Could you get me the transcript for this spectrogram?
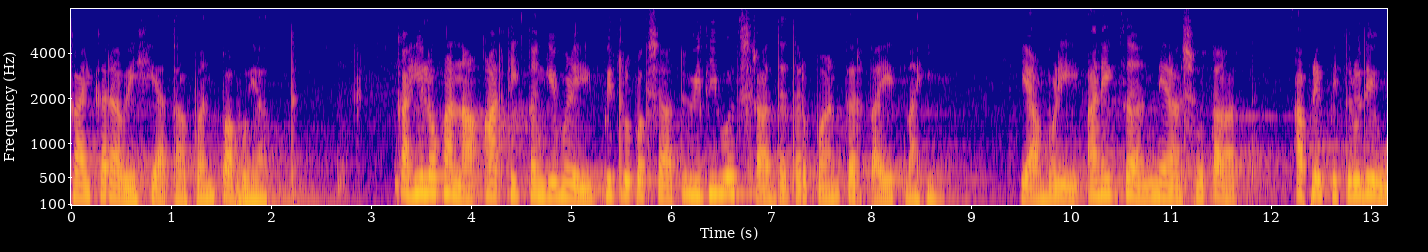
काय करावे हे आता आपण पाहूयात. काही लोकांना आर्थिक तंगीमुळे पितृपक्षात विधिवत श्राद्ध तर्पण करता येत नाही. यामुळे अनेक जण निराश होतात. आपले पितृदेव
